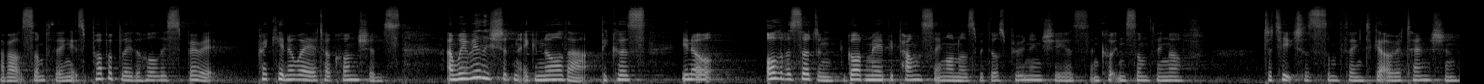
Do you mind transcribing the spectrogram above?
about something, it's probably the Holy Spirit pricking away at our conscience. And we really shouldn't ignore that because, you know, all of a sudden, God may be pouncing on us with those pruning shears and cutting something off to teach us something, to get our attention.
